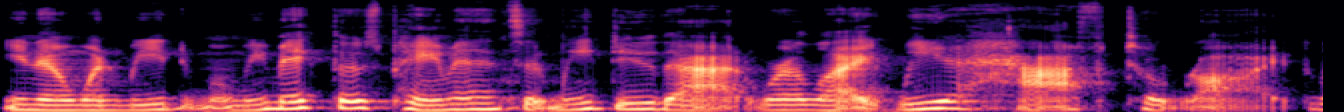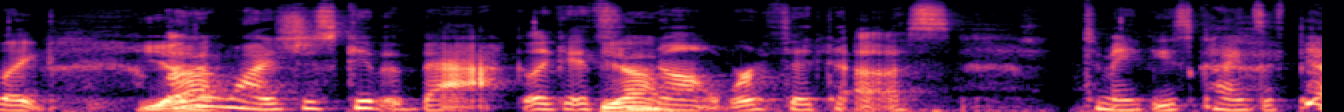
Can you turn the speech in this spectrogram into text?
you know when we when we make those payments and we do that we're like we have to ride like Yeah. otherwise just give it back like it's Yeah. not worth it to us to make these kinds of Yeah,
